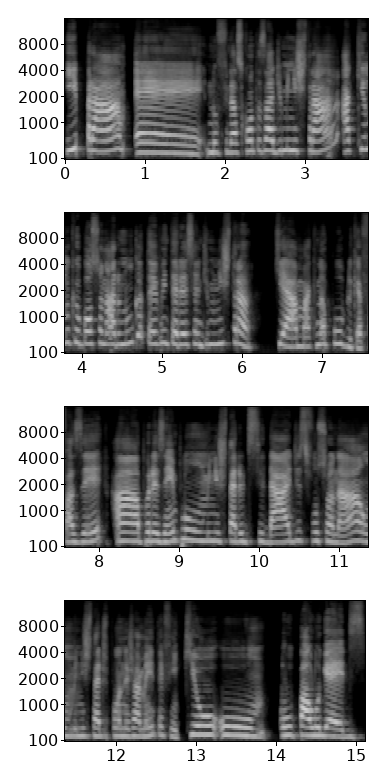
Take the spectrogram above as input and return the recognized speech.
e para, é, no fim das contas, administrar aquilo que o Bolsonaro nunca teve interesse em administrar, que é a máquina pública, é fazer, a, por exemplo, um Ministério de Cidades funcionar, um Ministério de Planejamento, enfim, que o, o, o Paulo Guedes,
